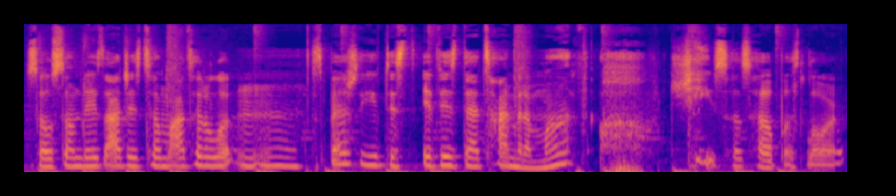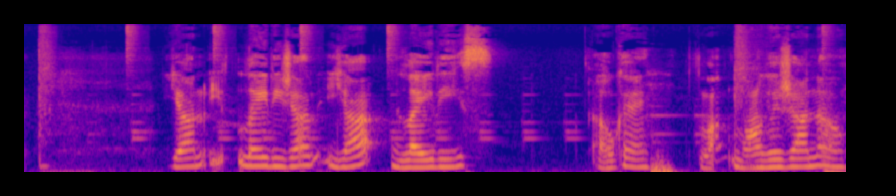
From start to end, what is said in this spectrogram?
So some days I just tell him, I tell the Lord, Mm-mm. especially if this if it's that time of the month. Oh, Jesus, help us, Lord. Y'all, ladies, y'all, y'all, ladies, Okay, long as y'all know,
